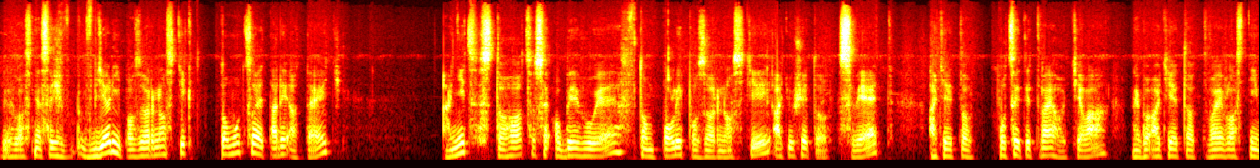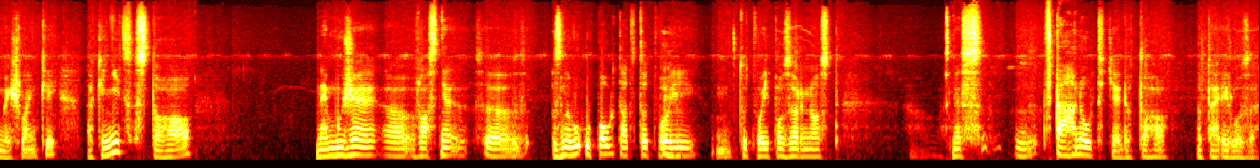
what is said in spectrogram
kdy vlastně seš v dělí pozornosti k tomu, co je tady a teď a nic z toho, co se objevuje v tom poli pozornosti, ať už je to svět, ať je to pocity tvého těla, nebo ať je to tvoje vlastní myšlenky, tak nic z toho nemůže eh, vlastně eh, znovu upoutat to tvoji, mm. tu tvoji pozornost, vlastně vtáhnout tě do toho, do té iluze.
